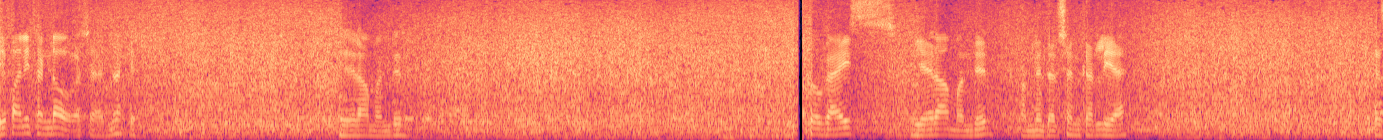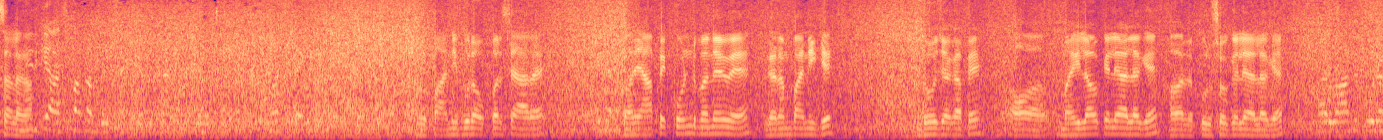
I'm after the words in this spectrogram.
ये पानी ठंडा होगा शायद ना कि ये रहा मंदिर। तो गाइस ये रहा मंदिर हमने दर्शन कर लिया है। कैसा लगा? मंदिर के आसपास आप देख सकते मस्त ये पानी पूरा ऊपर से आ रहा है। और यहाँ पे कुंड बने हुए हैं गर्म पानी के। दो जगह पे और महिलाओं के लिए अलग है और पुरुषों के लिए अलग है। और वहाँ पे पूरा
